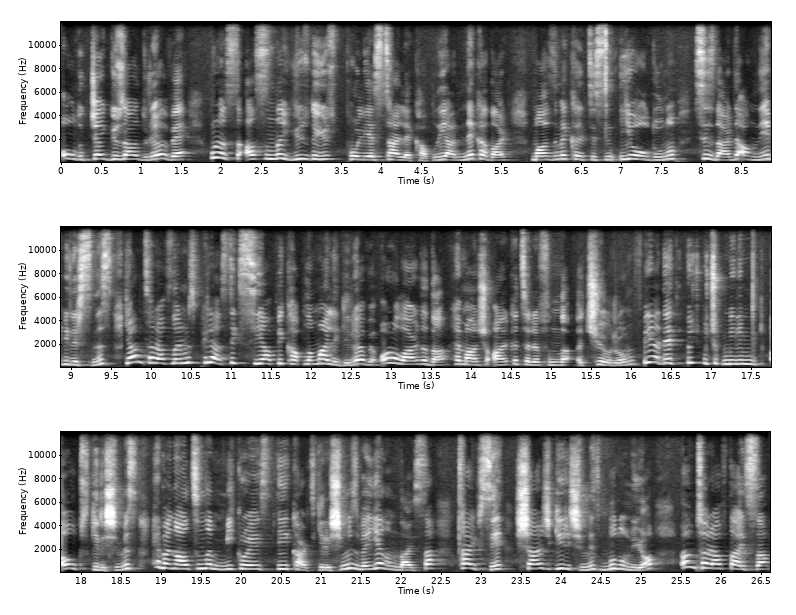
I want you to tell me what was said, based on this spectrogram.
oldukça güzel duruyor ve Burası aslında %100 polyesterle kaplı. Yani ne kadar malzeme kalitesinin iyi olduğunu sizler de anlayabilirsiniz. Yan taraflarımız plastik siyah bir kaplamayla geliyor ve oralarda da hemen şu arka tarafında açıyorum. Bir adet 3.5 milimlik AUX girişimiz, hemen altında micro SD kart girişimiz ve yanındaysa Type-C şarj girişimiz bulunuyor. Ön taraftaysa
